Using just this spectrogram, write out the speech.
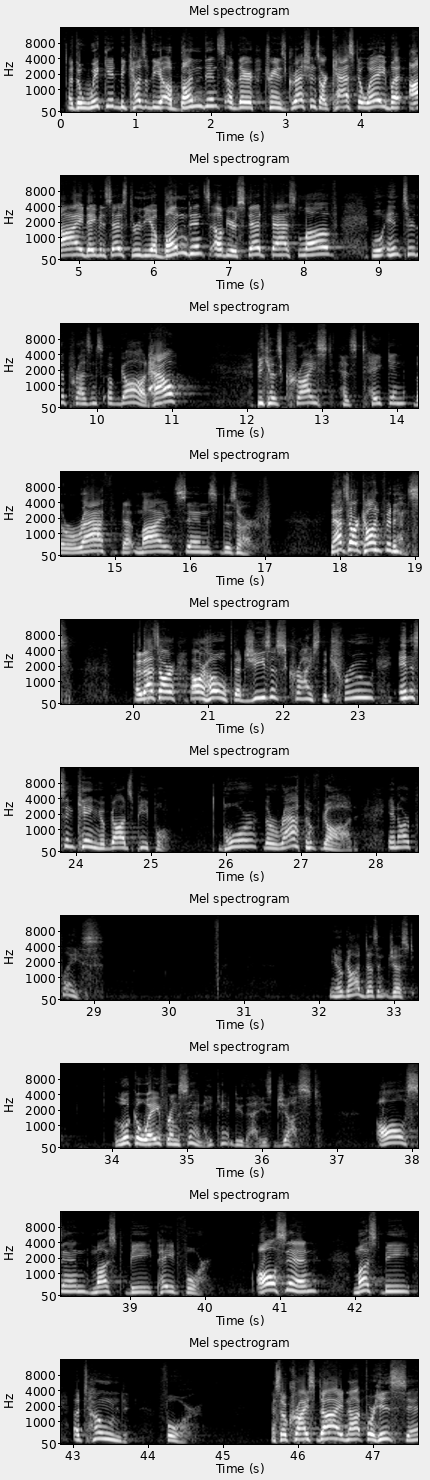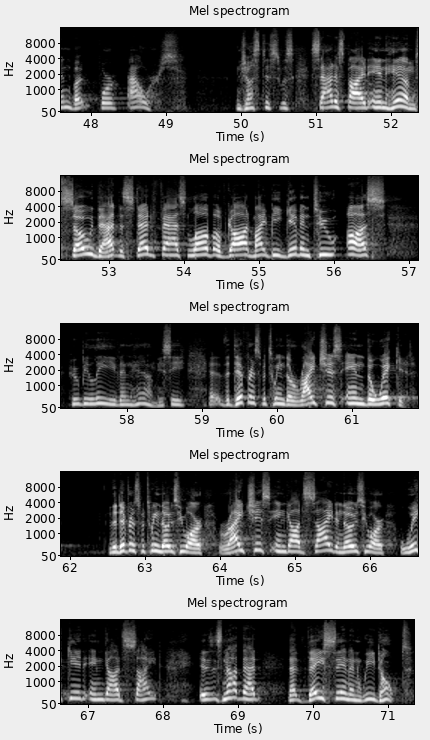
The wicked, because of the abundance of their transgressions, are cast away, but I, David says, through the abundance of your steadfast love, will enter the presence of God. How? Because Christ has taken the wrath that my sins deserve. That's our confidence. That's our, our hope that Jesus Christ, the true, innocent King of God's people, bore the wrath of God in our place. You know, God doesn't just look away from sin, He can't do that. He's just. All sin must be paid for, all sin must be atoned for. And so Christ died not for his sin, but for ours. And justice was satisfied in him so that the steadfast love of God might be given to us who believe in him. You see, the difference between the righteous and the wicked, the difference between those who are righteous in God's sight and those who are wicked in God's sight, is not that, that they sin and we don't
